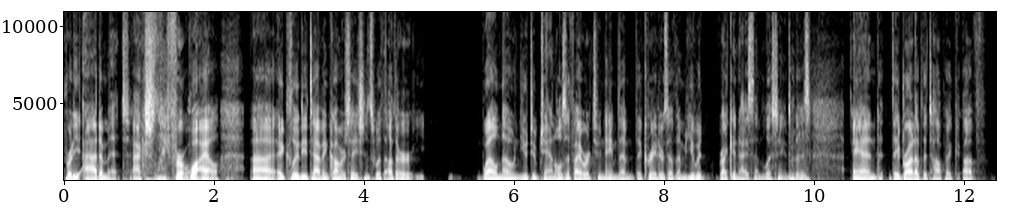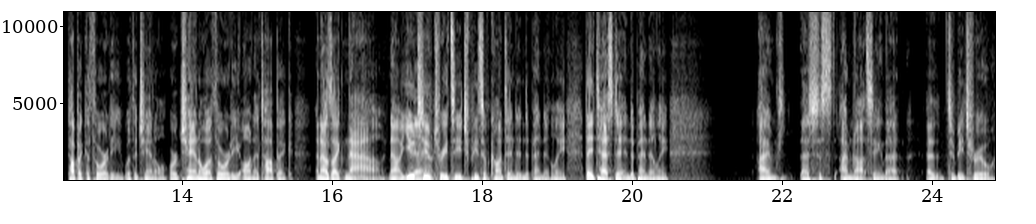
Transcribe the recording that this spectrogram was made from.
pretty adamant actually for a while, uh, including to having conversations with other well-known YouTube channels. If I were to name them, the creators of them, you would recognize them listening to this. And they brought up the topic of topic authority with a channel or channel authority on a topic. And I was like, nah, now YouTube treats each piece of content independently. They test it independently. I'm that's just I'm not seeing that uh, to be true.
